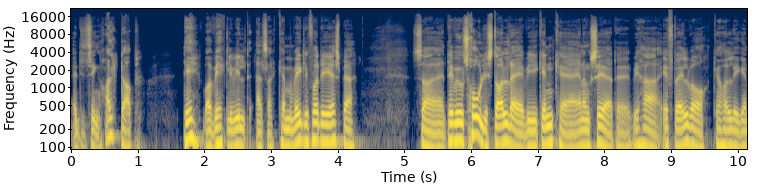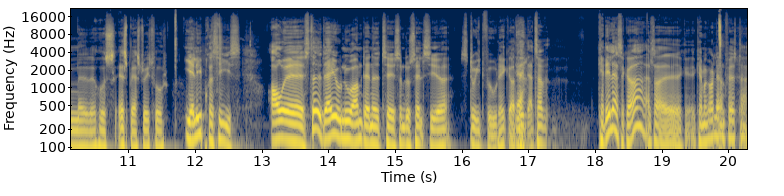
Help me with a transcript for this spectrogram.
at de tænker, hold da op, det var virkelig vildt. Altså, kan man virkelig få det i Esbjerg? Så øh, det er vi utrolig stolte af, at vi igen kan annoncere, at øh, vi har efter 11 år kan holde det igen nede hos Esbjerg Street Food. Ja, lige præcis. Og øh, stedet er jo nu omdannet til, som du selv siger, street food, ikke? Og Ja. det, altså, kan det lade sig gøre? Altså, øh, kan man godt lave en fest der?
